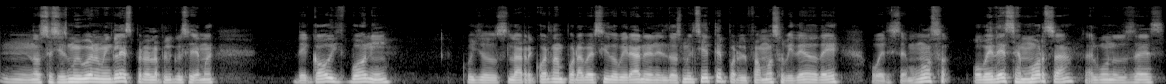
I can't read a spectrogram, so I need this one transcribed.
no sé si es muy bueno en inglés, pero la película se llama de Goith Bonnie, cuyos la recuerdan por haber sido viral en el 2007 por el famoso video de Obedece Morsa, algunos de ustedes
